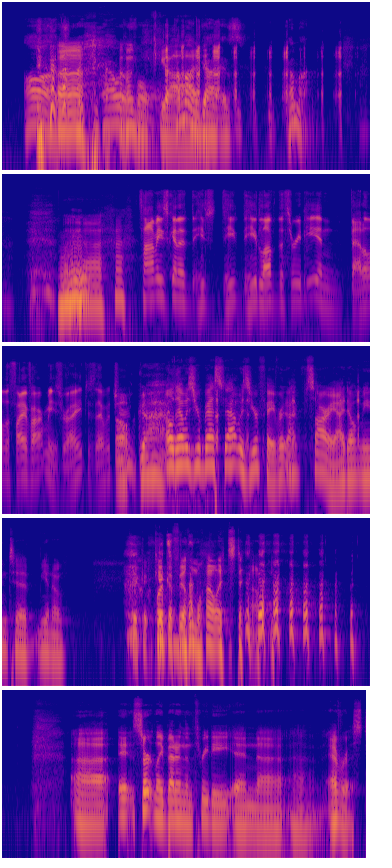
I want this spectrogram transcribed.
Oz, great and oh, powerful. oh, Come on, guys. Come on. Uh-huh. Tommy's gonna he's he he loved the 3D in Battle of the Five Armies, right? Is that what you're? Oh God. Oh, that was your best. That was your favorite. I'm sorry. I don't mean to, you know, kick a, kick a film while it's down. Uh, it's certainly better than 3D in uh, uh, Everest.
